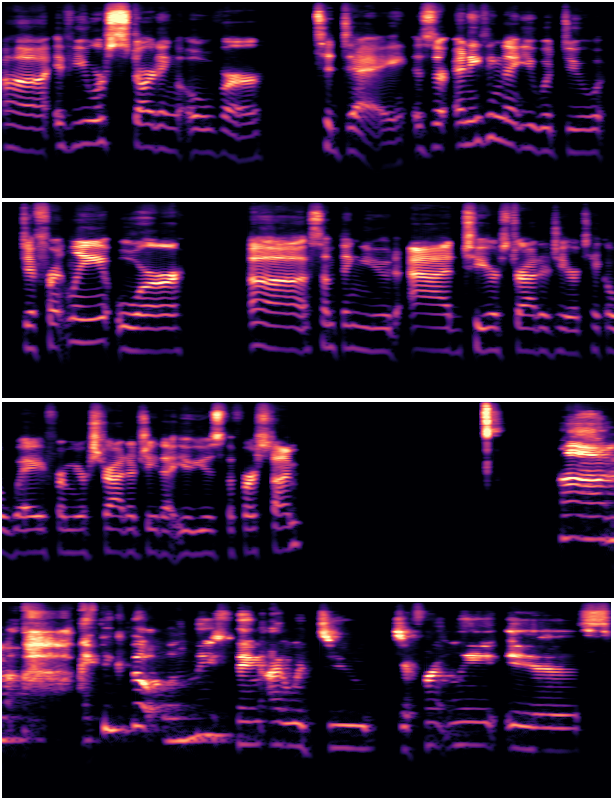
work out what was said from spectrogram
uh, if you were starting over today, is there anything that you would do differently or uh, something you'd add to your strategy or take away from your strategy that you used the first time? Um, I think the only thing I would do differently is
